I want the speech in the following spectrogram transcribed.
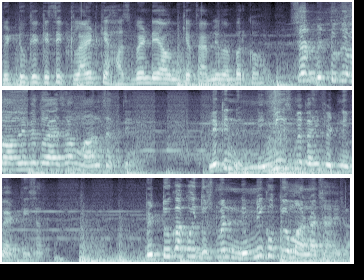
बिट्टू के किसी क्लाइंट के हस्बैंड या उनके फैमिली मेंबर का हो? सर बिट्टू के मामले में तो ऐसा हम मान सकते हैं। लेकिन निम्मी इसमें कहीं फिट नहीं बैठती सर। बिट्टू का कोई दुश्मन निम्मी को क्यों मारना चाहेगा?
